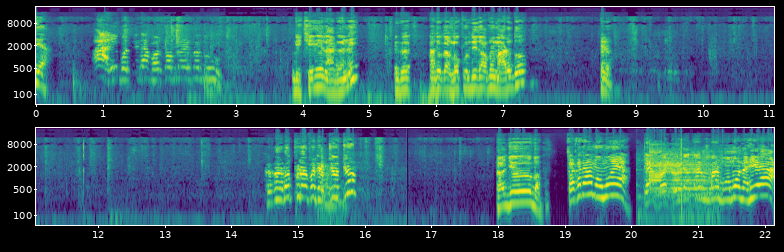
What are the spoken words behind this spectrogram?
ના. દેખે લાગે નહીં? આ તો ઘરમાં પૂરી દીધો આપણે મારું તો. હેલો. કાકા ફટાફટ આપજો જો આવજો બાપુ. કાકા મોમો આયા. મોમો નહીં આ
